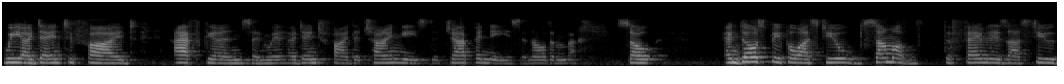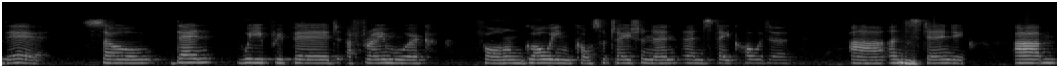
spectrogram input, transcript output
we identified Afghans and we identified the Chinese, the Japanese, and all them. So and those people are still some of the families are still there so then we prepared a framework for ongoing consultation and, and stakeholder uh, understanding um,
